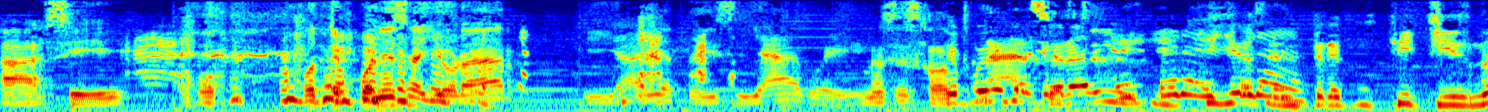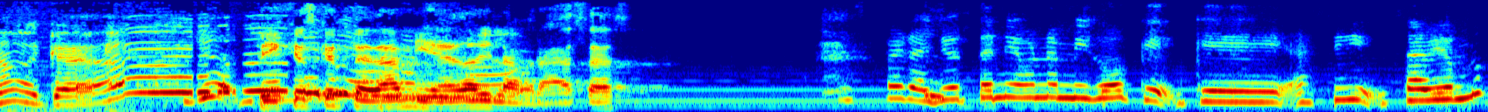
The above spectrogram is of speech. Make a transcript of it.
Ah, sí. O, o te pones a llorar y ya, ya te dice, ya, güey, no seas Te joto. pones Nah, a llorar y, y entre tus chichis, ¿no? Acá. Dijes que te da miedo y la abrazas. Espera, yo tenía un amigo que, que así, sabíamos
